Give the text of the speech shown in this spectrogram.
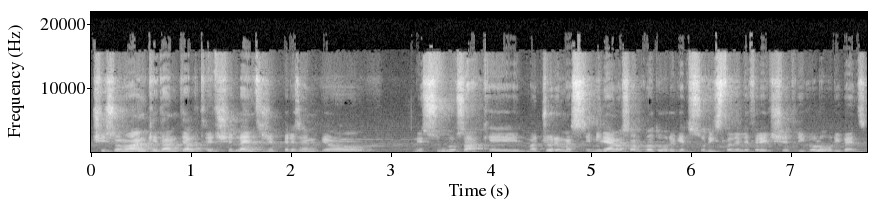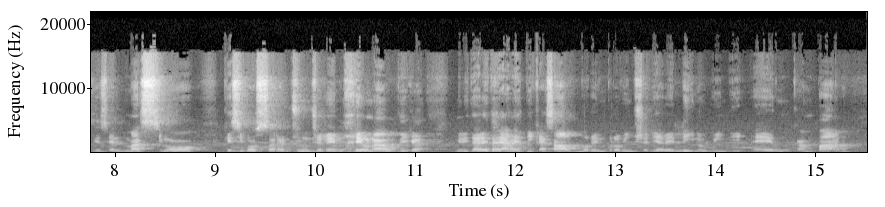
ci sono anche tante altre eccellenze, c'è per esempio nessuno sa che il maggiore Massimiliano Salvatore, che è il solista delle frecce tricolori, pensa che sia il massimo che si possa raggiungere nell'aeronautica militare italiana, è di Casalboro, in provincia di Avellino, quindi è un campano.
